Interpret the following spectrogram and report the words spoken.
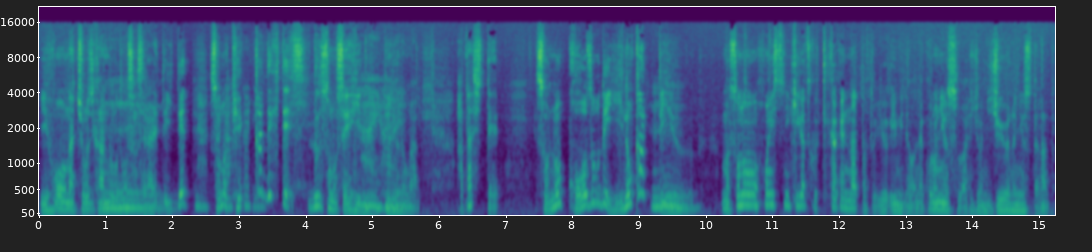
違法な長時間労働をさせられていて、その結果できてるその製品っていうのが、果たしてその構造でいいのかっていう、まあ、その本質に気が付くきっかけになったという意味ではねこのニュースは非常に重要なニュースだなと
